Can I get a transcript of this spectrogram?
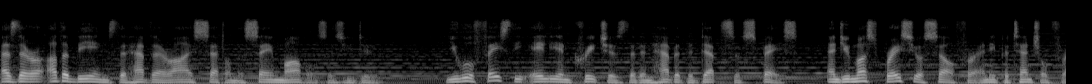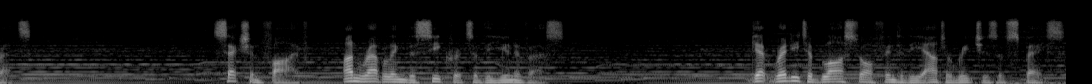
as there are other beings that have their eyes set on the same marvels as you do. You will face the alien creatures that inhabit the depths of space, and you must brace yourself for any potential threats. Section 5 Unraveling the Secrets of the Universe. Get ready to blast off into the outer reaches of space.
